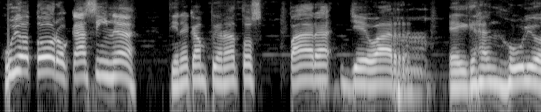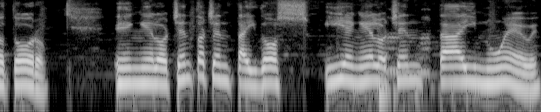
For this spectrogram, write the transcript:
Julio Toro, casi nada, tiene campeonatos para llevar el gran Julio Toro. En el 80-82 y en el 89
